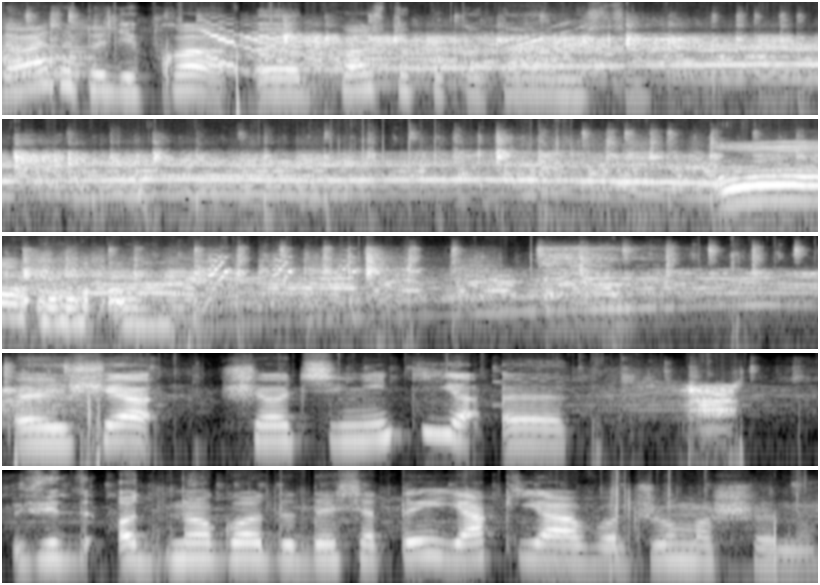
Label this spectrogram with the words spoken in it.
Давайте тоді про, е, просто покатаємося. О! Е, ще, ще оцініть я, е, від 1 до 10, як я воджу машину.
